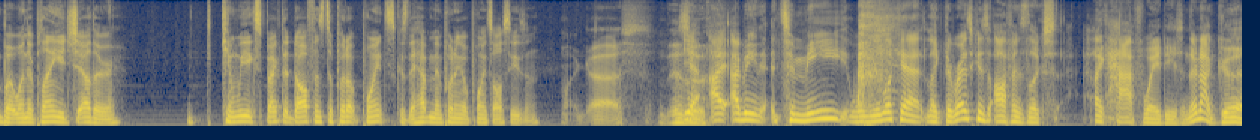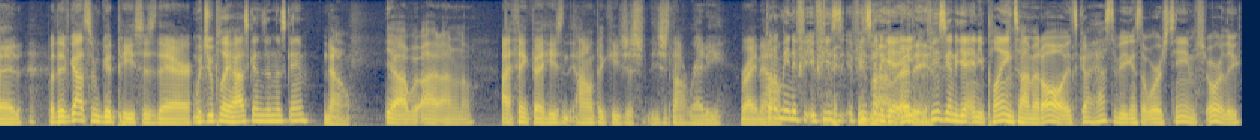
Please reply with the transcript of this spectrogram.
But when they're playing each other, can we expect the Dolphins to put up points because they haven't been putting up points all season? Oh my gosh, this Yeah, is I, I mean, to me, when you look at like the Redskins' offense looks like halfway decent. They're not good, but they've got some good pieces there. Would you play Haskins in this game? No, Yeah, I, I, I don't know. I think that he's. I don't think he's just. He's just not ready right now. But I mean, if, if he's if he's, He's gonna not get any, if he's gonna get any playing time at all, it's got has to be against the worst team, surely.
